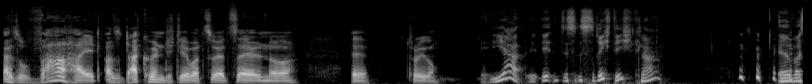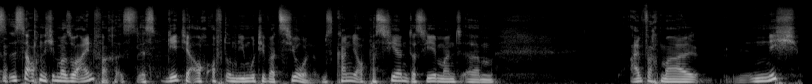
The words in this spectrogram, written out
also Wahrheit, also da könnte ich dir was zu erzählen, ne? Äh, Entschuldigung. Ja, äh, das ist richtig, klar. äh, was ist ja auch nicht immer so einfach. Es, es geht ja auch oft um die Motivation. Es kann ja auch passieren, dass jemand ähm, einfach mal nicht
